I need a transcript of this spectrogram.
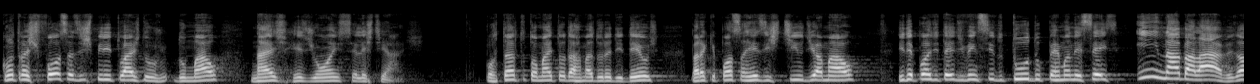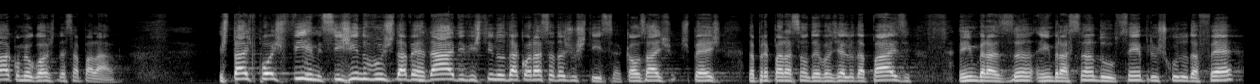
contra as forças espirituais do, do mal nas regiões celestiais. Portanto, tomai toda a armadura de Deus, para que possa resistir o dia mal, e depois de ter vencido tudo, permaneceis inabaláveis. Olha como eu gosto dessa palavra. Estais, pois, firmes, sigindo-vos da verdade e vestindo da coraça da justiça. Causais os pés da preparação do evangelho da paz, embraçando sempre o escudo da fé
